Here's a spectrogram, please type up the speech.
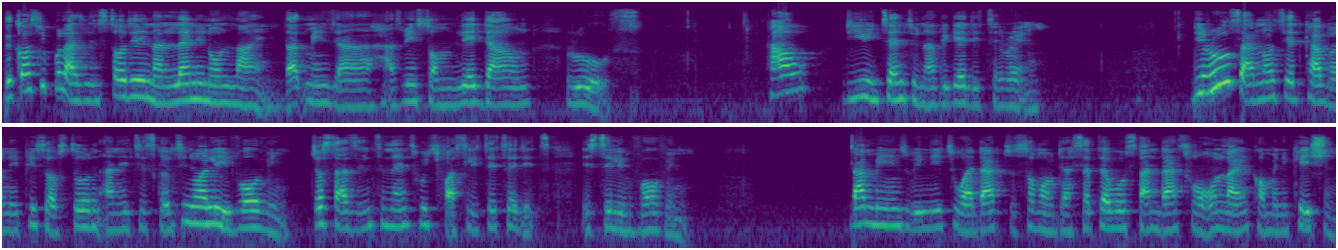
Because people have been studying and learning online, that means there has been some laid down rules. How do you intend to navigate the terrain? The rules are not yet carved on a piece of stone and it is continually evolving, just as the internet, which facilitated it, is still evolving. That means we need to adapt to some of the acceptable standards for online communication.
